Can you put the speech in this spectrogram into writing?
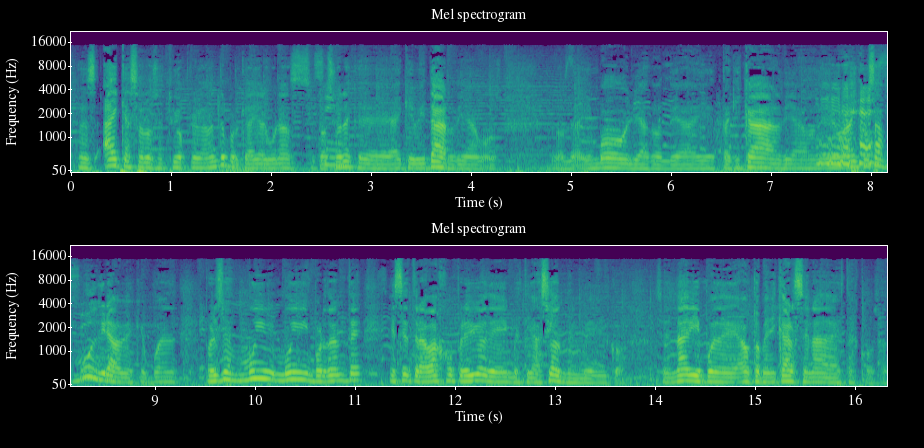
Entonces, hay que hacer los estudios previamente porque hay algunas situaciones que hay que evitar, digamos. Donde hay embolias, donde hay taquicardia, donde hay cosas muy graves que pueden. Por eso es muy, muy importante ese trabajo previo de investigación del médico. O sea, nadie puede automedicarse nada de estas cosas.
